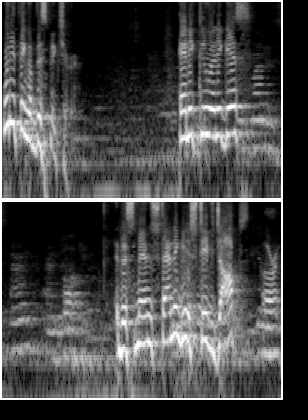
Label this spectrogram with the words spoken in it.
What do you think of this picture? Any clue, any guess? This man is stand and talking. This man is standing, he is Steve Jobs. All right.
